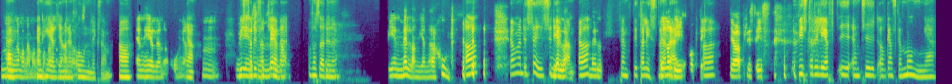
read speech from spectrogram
många, Nej. många, många. En många, hel generation liksom. Ja. En hel generation, ja. ja. Mm. Visst har du fått leva, vad sa du nu? Vi är en mellangeneration. Ja, ja men det sägs ju det mellan, Ja. 50-talisterna Mellan där. det och det. Ja. ja, precis. Visst har du levt i en tid av ganska många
